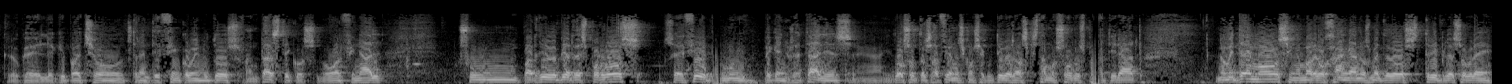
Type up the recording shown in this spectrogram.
creo que el equipo ha hecho 35 minutos fantásticos. Luego al final, pues un partido que pierdes por dos se decide por muy pequeños detalles. Eh, hay dos o tres acciones consecutivas en las que estamos solos para tirar no metemos, sin embargo Hanga nos mete dos triples sobre,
